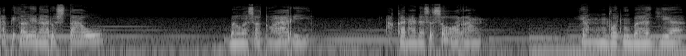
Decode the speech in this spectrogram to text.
Tapi kalian harus tahu bahwa suatu hari akan ada seseorang yang membuatmu bahagia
